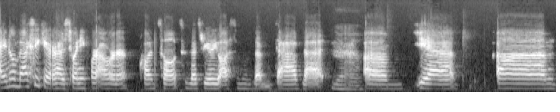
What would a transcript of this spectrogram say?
I know MaxiCare has 24-hour consult, so that's really awesome of them to have that. Yeah. Um, yeah. Um,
